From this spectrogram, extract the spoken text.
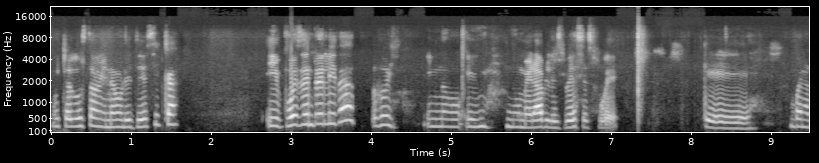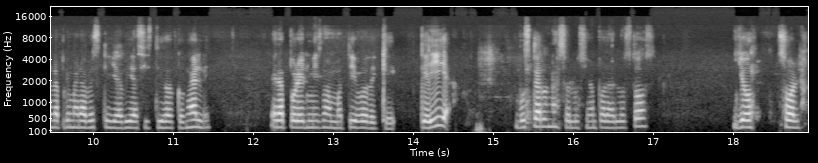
Mucho gusto, mi nombre es Jessica. Y pues en realidad, uy, innumerables veces fue que, bueno, la primera vez que yo había asistido con Ale era por el mismo motivo de que quería buscar una solución para los dos, yo sola.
